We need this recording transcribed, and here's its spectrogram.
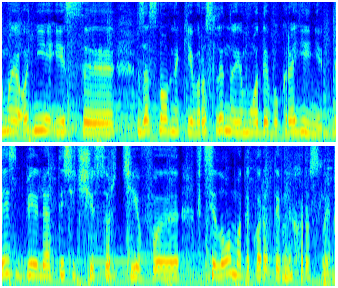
Ми одні із е, засновників рослинної моди в Україні. Десь біля тисячі сортів е, в цілому декоративних рослин.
